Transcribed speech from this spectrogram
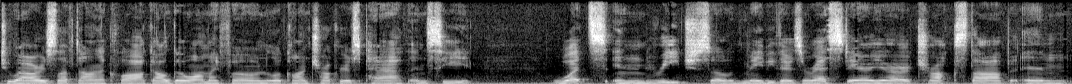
two hours left on the clock i'll go on my phone look on trucker's path and see what's in reach so maybe there's a rest area or a truck stop and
